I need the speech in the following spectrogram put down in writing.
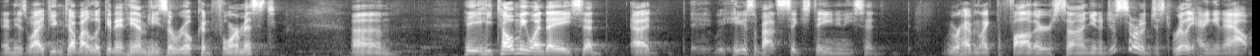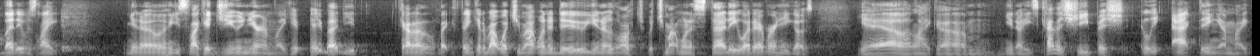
and his wife. You can tell by looking at him, he's a real conformist. Um, he, he told me one day, he said, uh, he was about 16, and he said, we were having like the father son, you know, just sort of just really hanging out, but it was like, you know, he's like a junior. I'm like, hey, bud, you kind of like thinking about what you might want to do, you know, what you might want to study, whatever. And he goes, yeah, like, um, you know, he's kind of sheepishly acting. I'm like,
